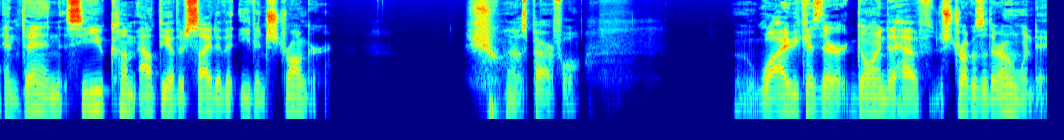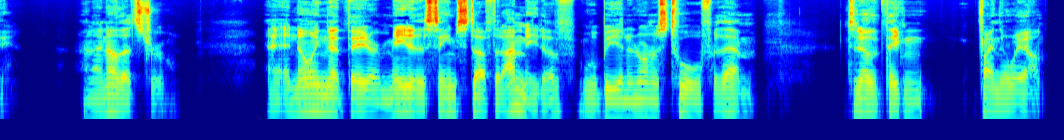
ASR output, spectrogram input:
And then see you come out the other side of it even stronger. Whew, that was powerful. Why? Because they're going to have struggles of their own one day. And I know that's true. And knowing that they are made of the same stuff that I'm made of will be an enormous tool for them to know that they can find their way out.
